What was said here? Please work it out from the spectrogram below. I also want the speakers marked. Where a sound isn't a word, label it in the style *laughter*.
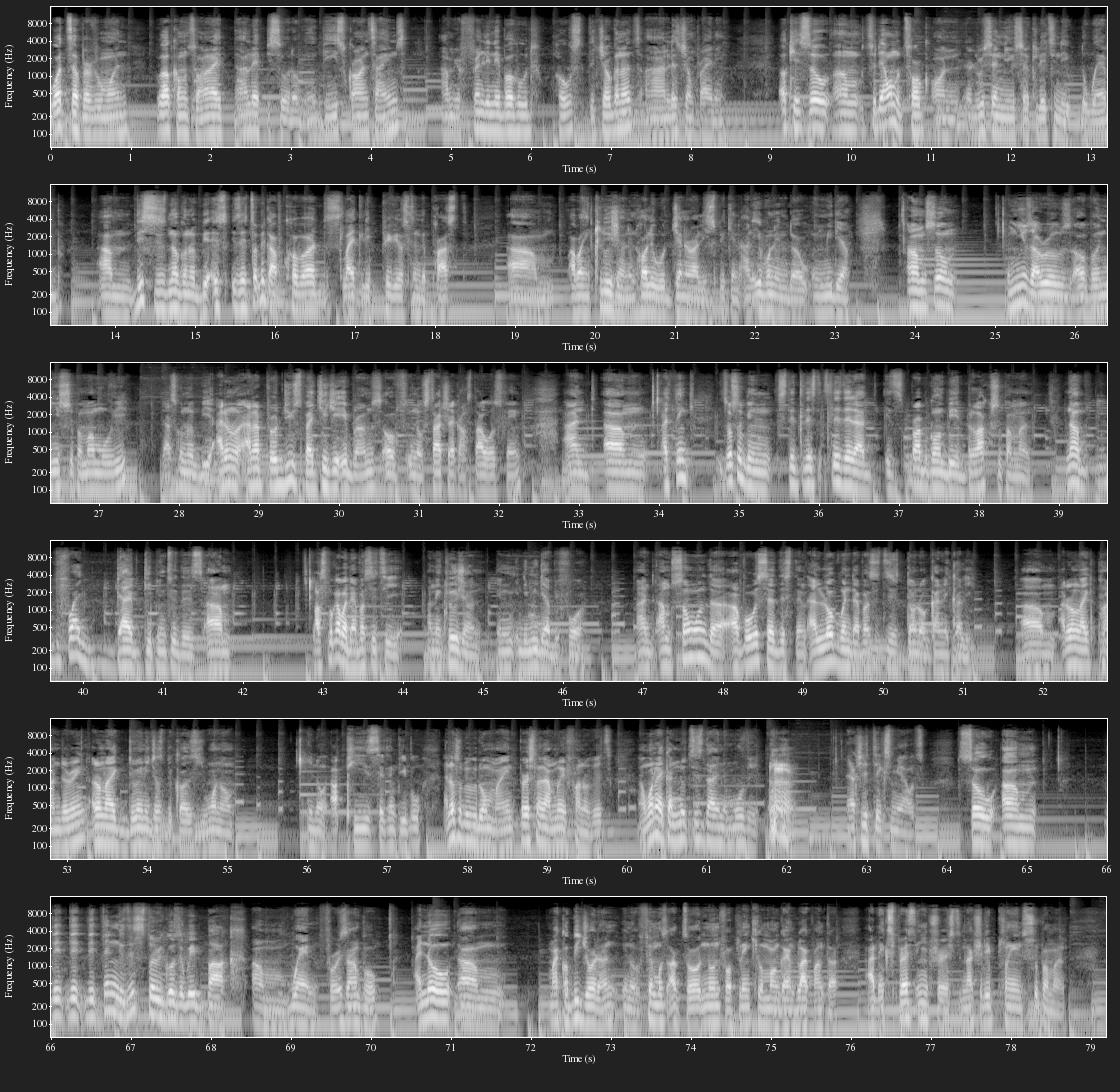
Speaker 1: What's up, everyone? Welcome to another, another episode of In These Current Times. I'm your friendly neighborhood host, the Juggernaut, and let's jump right in. Okay, so um, today I want to talk on recent news circulating the, the web. Um, this is not going to be, it's, it's, a topic I've covered slightly previously in the past um, about inclusion in Hollywood, generally speaking, and even in the in media. Um, so, news arose of a new Superman movie that's going to be I don't know either produced by J.J. Abrams of you know Star Trek and Star Wars fame, and um, I think it's also been stated, that it's probably going to be a black Superman. Now, before I dive deep into this, um, I spoke about diversity and inclusion in, in the media before, and I'm someone that I've always said this thing. I love when diversity is done organically. Um, I don't like pandering. I don't like doing it just because you want to you know appease certain people. And also people don't mind. Personally i'm not a fan of it. And when i can notice that in a movie *clears throat* it actually takes me out. So um the, the, the thing is this story goes way back um when for example i know um michael b. Jordan you know famous actor known for playing killmonger in black panther had expressed interest in actually playing superman.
